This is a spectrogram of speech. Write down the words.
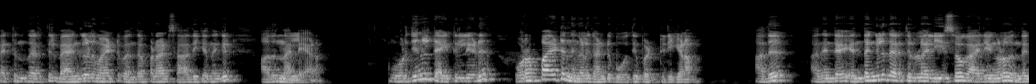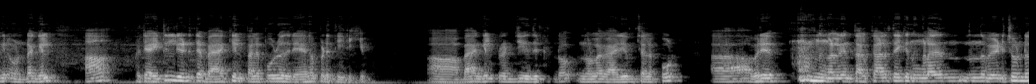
പറ്റുന്ന തരത്തിൽ ബാങ്കുകളുമായിട്ട് ബന്ധപ്പെടാൻ സാധിക്കുന്നെങ്കിൽ അത് നല്ലതാണ് ഒറിജിനൽ ടൈറ്റിൽ ഡീഡ് ഉറപ്പായിട്ട് നിങ്ങൾ കണ്ട് ബോധ്യപ്പെട്ടിരിക്കണം. അത് അതിന്റെ എന്തെങ്കിലും തരത്തിലുള്ള ലീസോ കാര്യങ്ങളോ എന്തെങ്കിലും ഉണ്ടെങ്കിൽ ആ ടൈറ്റിൽ ഡീഡിന്റെ ബാക്കിൽ പലപ്പോഴും അത് രേഖപ്പെടുത്തിയിരിക്കും. ബാങ്കിൽ പ്ലഡ്ജ് ചെയ്തിട്ടുണ്ടോ എന്നുള്ള കാര്യം ചിലപ്പോൾ അവർ നിങ്ങൾ തൽക്കാലത്തേക്ക് നിങ്ങളെ നിന്ന് മേടിച്ചുകൊണ്ട്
